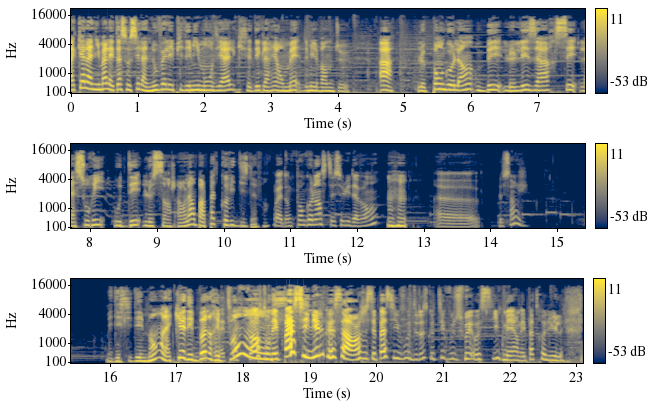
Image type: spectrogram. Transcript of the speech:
À quel animal est associée la nouvelle épidémie mondiale qui s'est déclarée en mai 2022 A. Le pangolin. B. Le lézard. C. La souris. Ou D. Le singe? Alors là, on parle pas de Covid-19. hein. Ouais, donc pangolin, c'était celui d'avant. Mhm. Euh, le singe. Mais décidément, on a que des bonnes On réponses. on n'est pas si nul que ça. Hein. Je sais pas si vous, de l'autre côté, vous jouez aussi, mais on n'est pas trop nul.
